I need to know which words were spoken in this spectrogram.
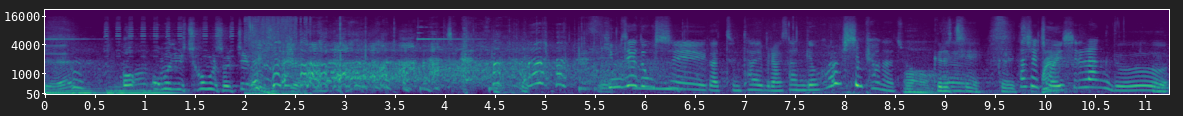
예. 예. 어, 어머님이 처음으로 째고 있었어요. 김재동 씨 같은 타입이랑 사는 게 훨씬 편하죠. 어. 그렇지, 네. 그렇지. 사실 저희 신랑도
